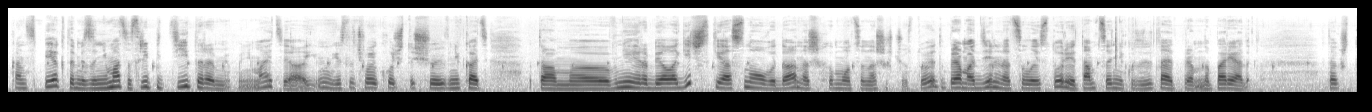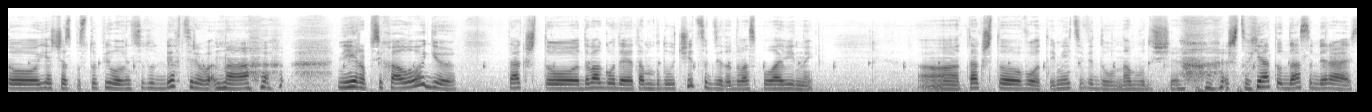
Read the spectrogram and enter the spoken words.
конспектами, заниматься с репетиторами, понимаете? А, ну, если человек хочет еще и вникать там, э, в нейробиологические основы да, наших эмоций, наших чувств, то это прям отдельная целая история, и там ценник взлетает прям на порядок. Так что я сейчас поступила в институт Бехтерева на нейропсихологию, так что два года я там буду учиться, где-то два с половиной. А, так что вот, имейте в виду на будущее, что я туда собираюсь,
